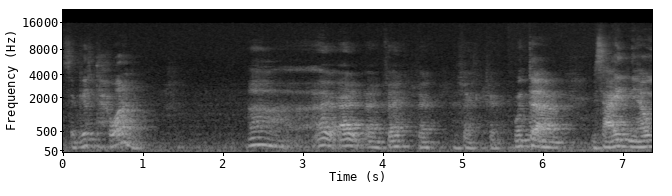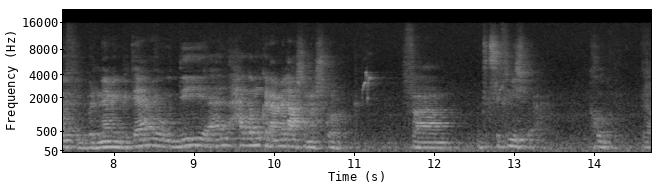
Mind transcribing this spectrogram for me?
سجلت حوارنا؟ آه أيوه أيوه فاكر فاكر فاكر فاكر. وأنت مساعدني قوي في البرنامج بتاعي ودي أقل حاجة ممكن أعملها عشان أشكرك. ف ما تكسفنيش بقى. خد. يلا.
